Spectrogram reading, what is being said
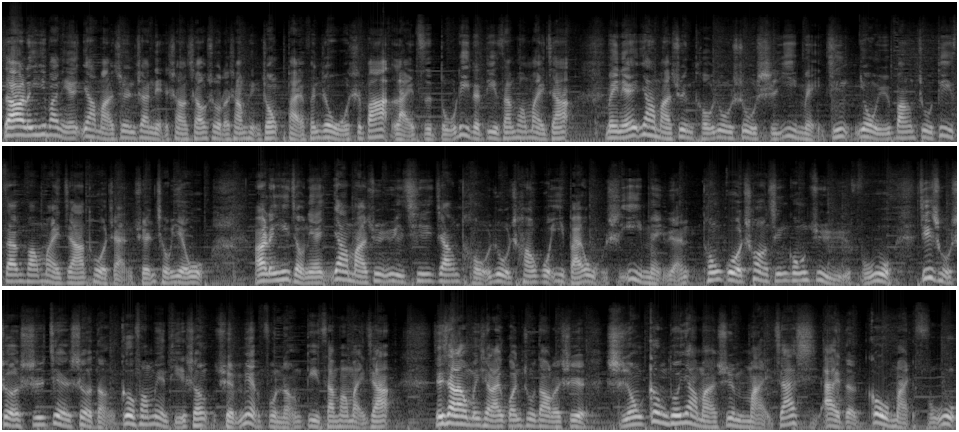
在二零一八年，亚马逊站点上销售的商品中，百分之五十八来自独立的第三方卖家。每年，亚马逊投入数十亿美金，用于帮助第三方卖家拓展全球业务。二零一九年，亚马逊预期将投入超过一百五十亿美元，通过创新工具与服务、基础设施建设等各方面提升，全面赋能第三方卖家。接下来，我们一起来关注到的是，使用更多亚马逊买家喜爱的购买服务。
